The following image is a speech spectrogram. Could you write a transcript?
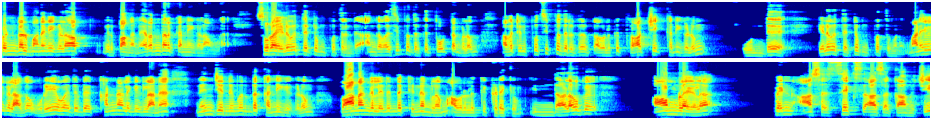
பெண்கள் மனைவிகளாக இருப்பாங்க. நிரந்தர கன்னிகள் அவங்க. சூறா எழுபத்தெட்டு முப்பத்தி ரெண்டு அங்கே வசிப்பதற்கு தோட்டங்களும் அவற்றில் புசிப்பதற்கு அவளுக்கு திராட்சை கனிகளும் உண்டு. எழுபத்தெட்டு முப்பத்தி மூணு. மனைவிகளாக ஒரே வயதுடைய கண்ணழகிகளான நெஞ்சு நிமிர்ந்த கன்னிகைகளும் வானங்கள் இருந்த கிண்ணங்களும் அவர்களுக்கு கிடைக்கும். இந்த அளவுக்கு ஆம்பளைகளை பெண் ஆசை செக்ஸ் ஆசை காமிச்சு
